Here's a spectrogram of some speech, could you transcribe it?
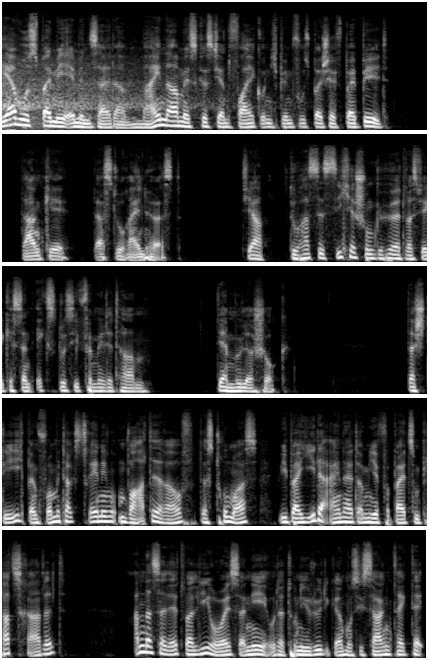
Servus beim EM Insider. Mein Name ist Christian Falk und ich bin Fußballchef bei Bild. Danke, dass du reinhörst. Tja, du hast es sicher schon gehört, was wir gestern exklusiv vermeldet haben. Der Müller-Schock. Da stehe ich beim Vormittagstraining und warte darauf, dass Thomas wie bei jeder Einheit an mir vorbei zum Platz radelt. Anders als etwa Leroy Sané oder Toni Rüdiger, muss ich sagen, trägt er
